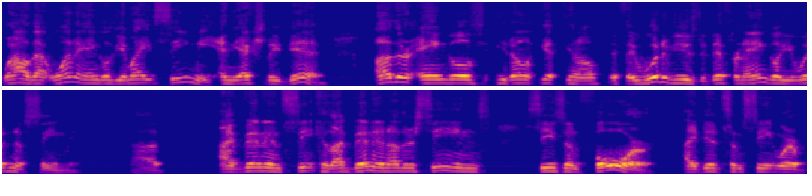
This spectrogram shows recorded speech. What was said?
wow, that one angle, you might see me. And you actually did. Other angles, you don't get, you know, if they would have used a different angle, you wouldn't have seen me. Uh, I've been in scene because I've been in other scenes. Season four, I did some scene where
